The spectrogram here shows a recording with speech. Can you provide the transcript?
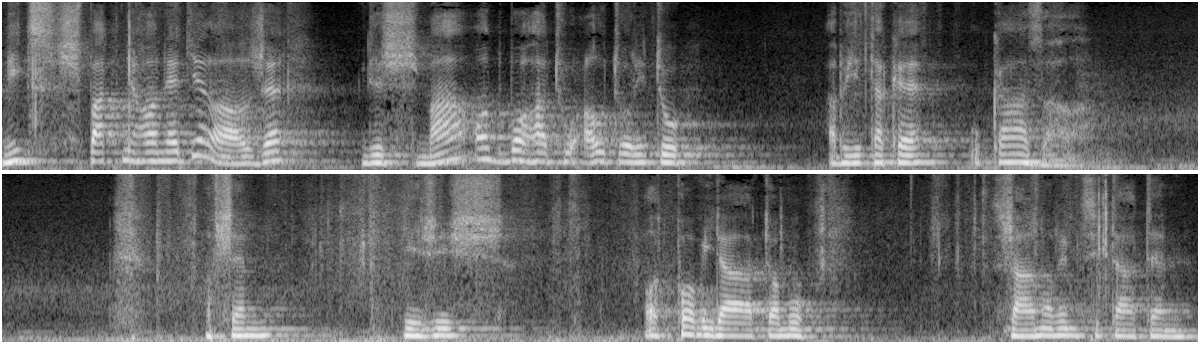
nic špatného nedělal, že když má od Boha tu autoritu, aby ji také ukázal. Ovšem Ježíš odpovídá tomu žálmovým citátem.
